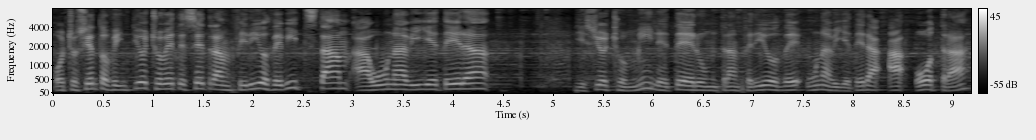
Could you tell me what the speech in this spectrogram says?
828 BTC transferidos de Bitstamp a una billetera. 18.000 Ethereum transferidos de una billetera a otra.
